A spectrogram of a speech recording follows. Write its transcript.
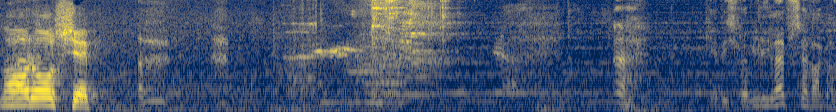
No rusz się. Kiedyś robili lepsze wagony.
